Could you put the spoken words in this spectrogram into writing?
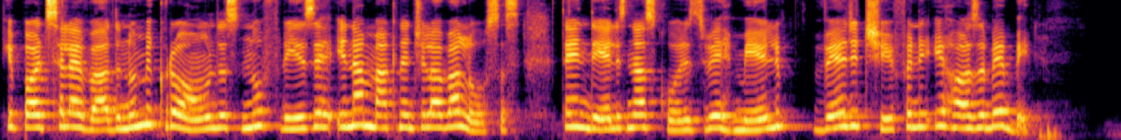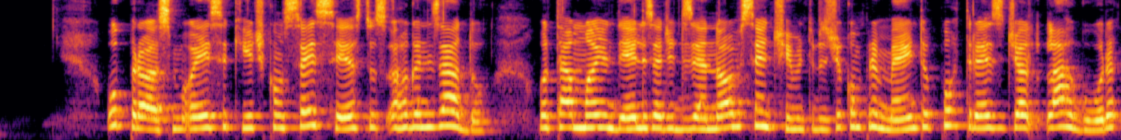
que pode ser levado no micro-ondas, no freezer e na máquina de lavar louças. Tem deles nas cores vermelho, verde Tiffany e rosa bebê. O próximo é esse kit com 6 cestos organizador. O tamanho deles é de 19 centímetros de comprimento por 13 de largura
